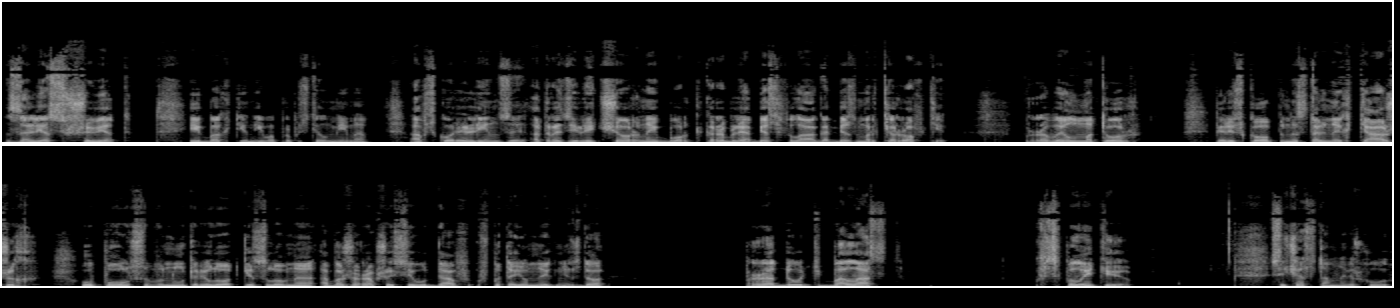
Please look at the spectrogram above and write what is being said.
залез швед, и Бахтин его пропустил мимо. А вскоре линзы отразили черный борт корабля, без флага, без маркировки. Провыл мотор. Перископ на стальных тяжах уполз внутрь лодки, словно обожравшийся удав в потаенное гнездо. «Продуть балласт!» «К всплытию!» Сейчас там наверху,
